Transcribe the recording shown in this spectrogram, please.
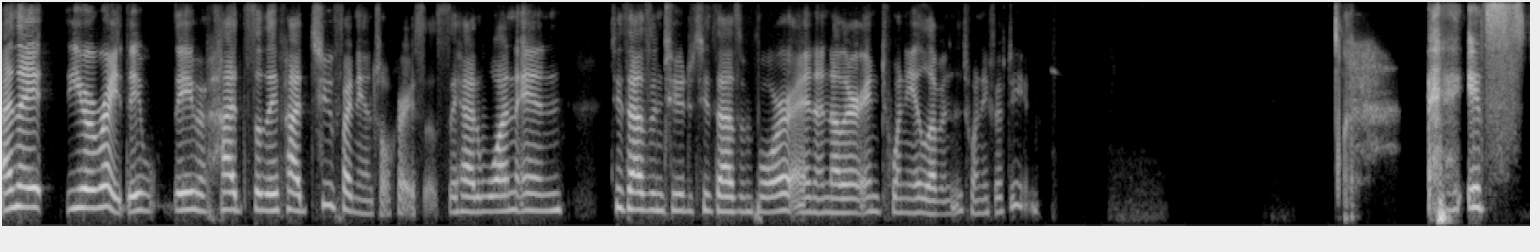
And they you're right. They they've had so they've had two financial crises. They had one in 2002 to 2004 and another in 2011 to 2015. It's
